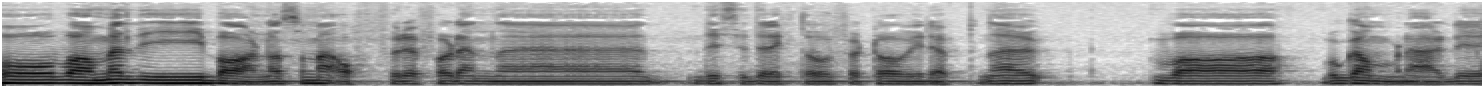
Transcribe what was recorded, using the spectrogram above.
Og hva med de barna som er ofre for denne, disse direkte overførte Hva, hvor gamle er de?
